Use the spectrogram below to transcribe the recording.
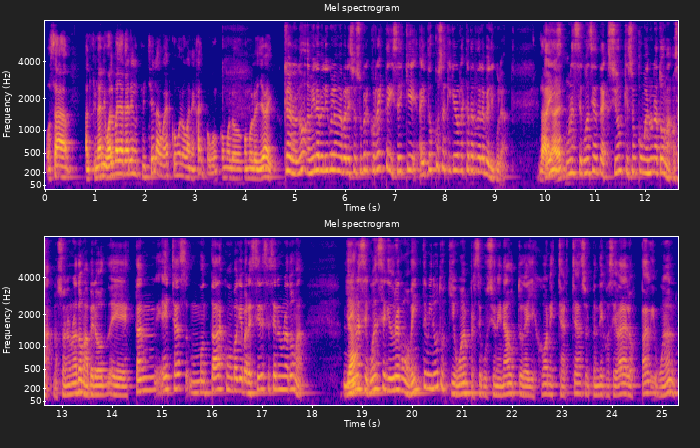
O sea, al final igual vaya a caer en el cliché, la weá es cómo lo manejáis, po, cómo lo, cómo lo lleváis. Claro, ¿no? A mí la película me pareció súper correcta y sabéis que hay dos cosas que quiero rescatar de la película. Dale, Hay unas secuencias de acción que son como en una toma, o sea, no son en una toma, pero eh, están hechas, montadas como para que pareciera ser en una toma. Y Ya. hay una secuencia que dura como 20 minutos que, weón, persecución en auto, callejones, charchazo, el pendejo se va, los paga y, weón,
